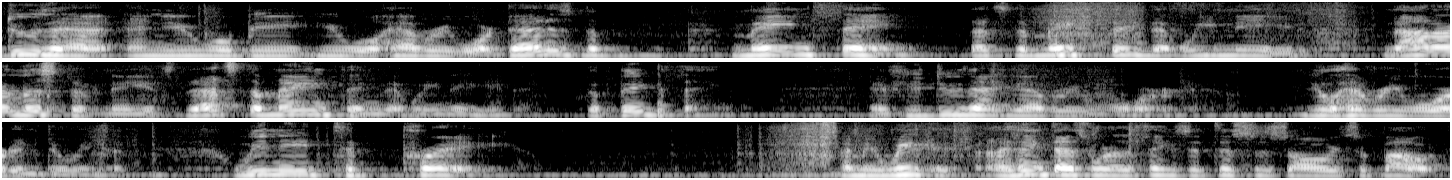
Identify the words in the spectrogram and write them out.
Do that, and you will be you will have a reward. That is the main thing. That's the main thing that we need, not our list of needs. That's the main thing that we need, the big thing. And if you do that, you have a reward. You'll have a reward in doing it. We need to pray. I mean, we, I think that's one of the things that this is always about.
